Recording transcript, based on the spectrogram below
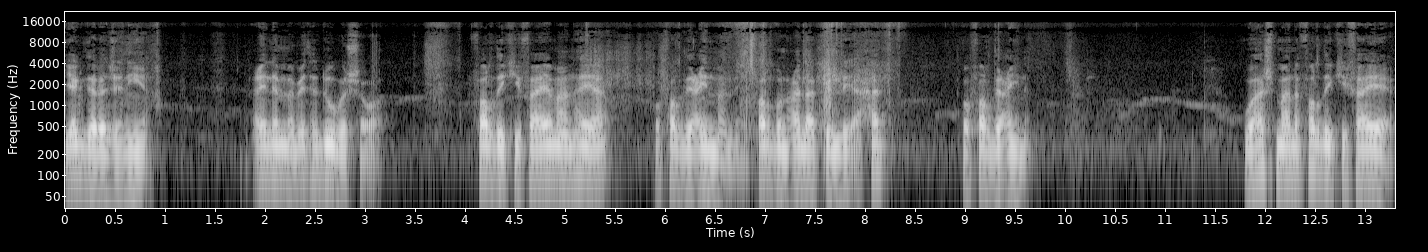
يقدر جنية علم بيت دوب الشواء. فرض كفاية من هي وفرض عين من هي فرض على كل أحد وفرض عين وهش معنى فرض كفاية؟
